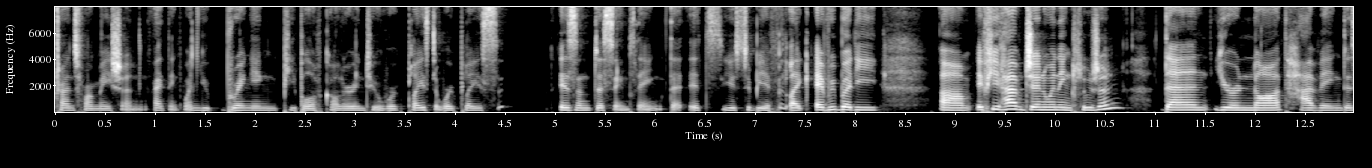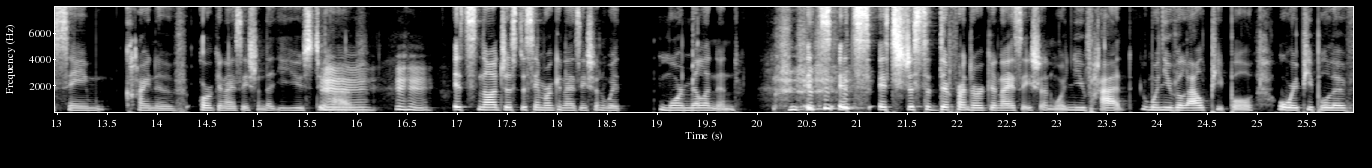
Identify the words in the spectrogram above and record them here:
transformation i think when you bringing people of color into a workplace the workplace isn't the same thing that it's used to be if like everybody um, if you have genuine inclusion then you're not having the same kind of organization that you used to have Mm-hmm. it's not just the same organization with more melanin it's it's it's just a different organization when you've had when you've allowed people or where people have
